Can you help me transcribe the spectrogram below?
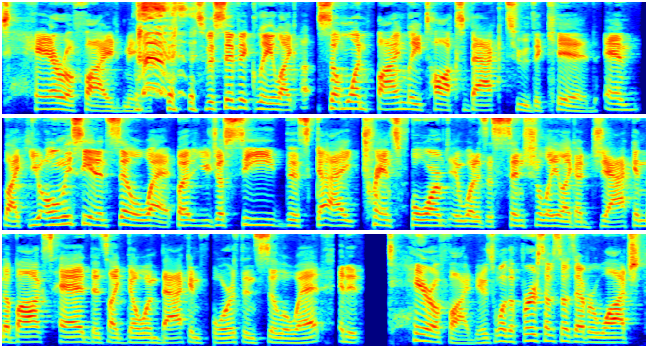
terrified me. Specifically, like uh, someone finally talks back to the kid, and like you only see it in silhouette, but you just see this guy transformed in what is essentially like a jack in the box head that's like going back and forth in silhouette, and it terrified me. It was one of the first episodes I ever watched,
